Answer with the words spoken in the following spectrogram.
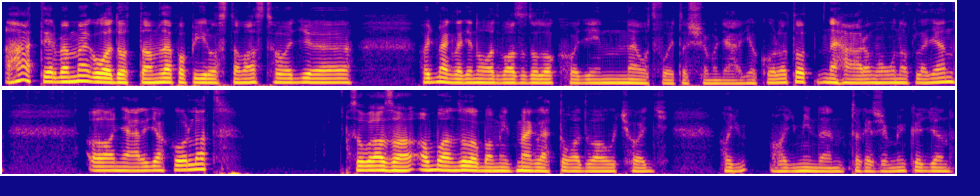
a háttérben megoldottam, lepapíroztam azt, hogy, uh, hogy meg legyen oldva az a dolog, hogy én ne ott folytassam a nyári gyakorlatot, ne három hónap legyen a nyári gyakorlat, Szóval az a, abban a dologban, mint meg lett oldva, úgyhogy hogy, hogy minden tökéletesen működjön,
